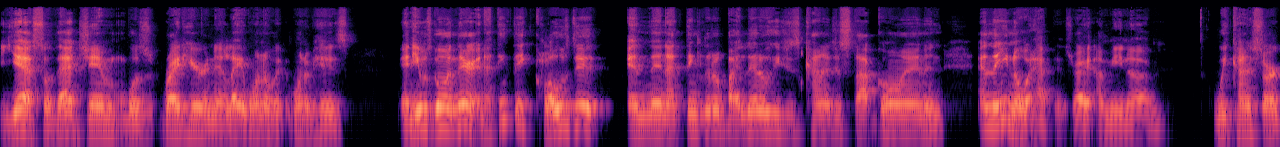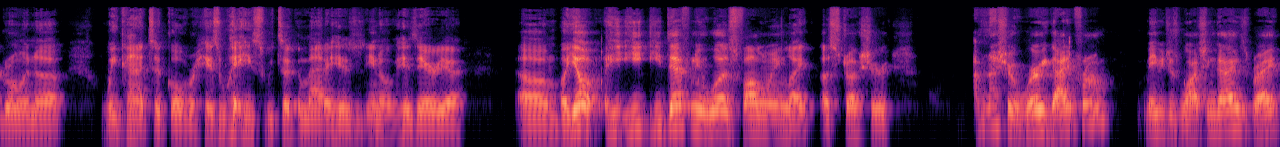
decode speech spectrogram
Yeah, so that gym was right here in LA, one of one of his, and he was going there, and I think they closed it, and then I think little by little he just kind of just stopped going, and and then you know what happens, right? I mean, um, we kind of started growing up. We kind of took over his ways. We took him out of his, you know, his area um, but yo, he, he he definitely was following like a structure. I'm not sure where he got it from. Maybe just watching guys, right?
